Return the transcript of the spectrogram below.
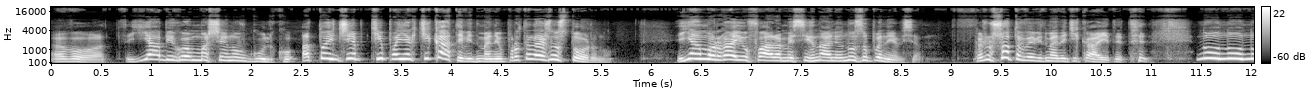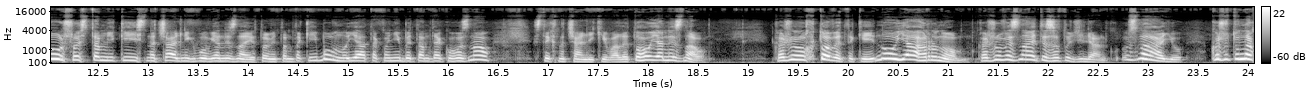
Вот. Я бігом машину в гульку, а той джип, типа, як тікати від мене в протилежну сторону. Я моргаю фарами сигналю, ну зупинився. Кажу, що то ви від мене тікаєте? Ну, ну, ну, щось там якийсь начальник був, я не знаю, хто він там такий був, ну я так ніби там декого знав з тих начальників, але того я не знав. Кажу, хто ви такий? Ну, я агроном. Кажу, ви знаєте за ту ділянку? Знаю. Кажу, то на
